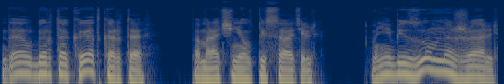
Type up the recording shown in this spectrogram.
Делберта Кэткарта, помрачнел писатель. Мне безумно жаль.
